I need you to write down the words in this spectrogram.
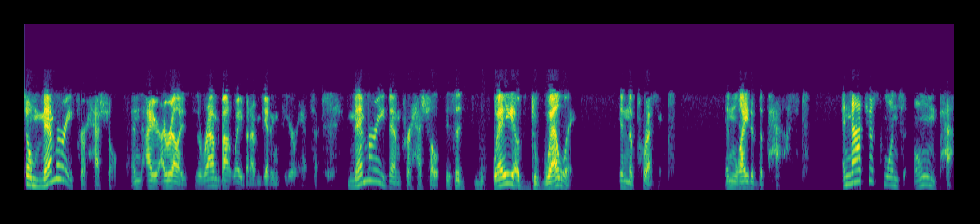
So, memory for Heschel, and I, I realize it's a roundabout way, but I'm getting to your answer. Memory, then, for Heschel is a way of dwelling in the present in light of the past. And not just one's own past,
